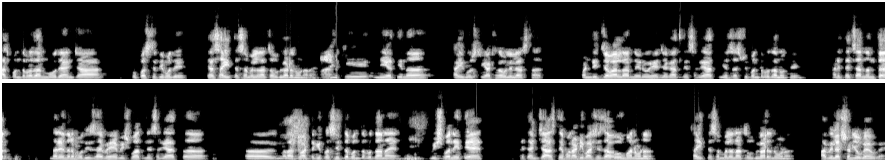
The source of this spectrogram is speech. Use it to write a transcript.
आज पंतप्रधान महोदयांच्या उपस्थितीमध्ये या साहित्य संमेलनाचं उद्घाटन होणार आहे. की नियतीनं काही गोष्टी या ठरवलेल्या असतात. पंडित जवाहरलाल नेहरू हे जगातले सगळ्यात यशस्वी पंतप्रधान होते. आणि त्याच्यानंतर नरेंद्र मोदी साहेब हे विश्वातले सगळ्यात मला असं वाटतं की प्रसिद्ध पंतप्रधान आहेत. विश्व नेते आहेत. आणि त्यांच्या हस्ते मराठी भाषेचा बहुमान होणं साहित्य संमेलनाचं उद्घाटन होणं हा विलक्षण योगायोग आहे.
